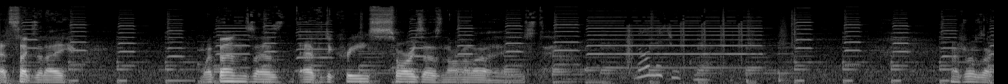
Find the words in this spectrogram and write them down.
That sucks that I weapons as have decreased, swords as normalized. Measures are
